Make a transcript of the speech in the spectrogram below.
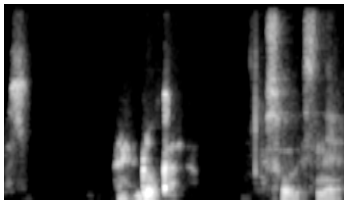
ます。はい、ローカルそうですね。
